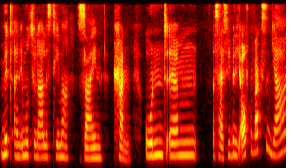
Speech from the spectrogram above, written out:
mit ein emotionales Thema sein kann. Und ähm, das heißt, wie bin ich aufgewachsen? Ja,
